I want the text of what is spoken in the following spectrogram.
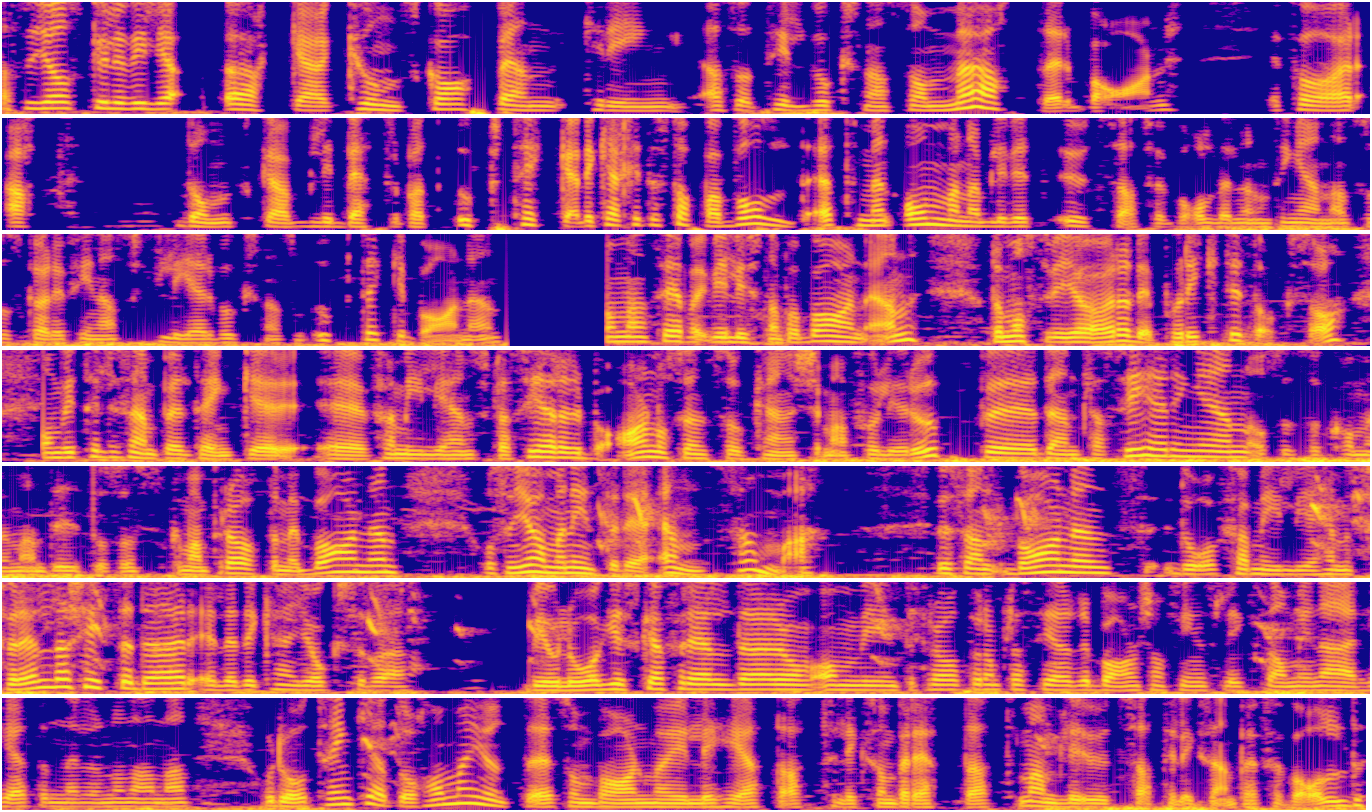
Alltså jag skulle vilja öka kunskapen kring, alltså till vuxna som möter barn för att de ska bli bättre på att upptäcka, det kanske inte stoppar våldet, men om man har blivit utsatt för våld eller någonting annat så ska det finnas fler vuxna som upptäcker barnen. Om man säger att vi lyssnar på barnen, då måste vi göra det på riktigt också. Om vi till exempel tänker eh, familjehemsplacerade barn och sen så kanske man följer upp eh, den placeringen och sen så kommer man dit och så ska man prata med barnen och så gör man inte det ensamma. Utan barnens då familjehemsföräldrar sitter där eller det kan ju också vara biologiska föräldrar om, om vi inte pratar om placerade barn som finns liksom i närheten eller någon annan. Och då tänker jag att då har man ju inte som barn möjlighet att liksom berätta att man blir utsatt till exempel för våld.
